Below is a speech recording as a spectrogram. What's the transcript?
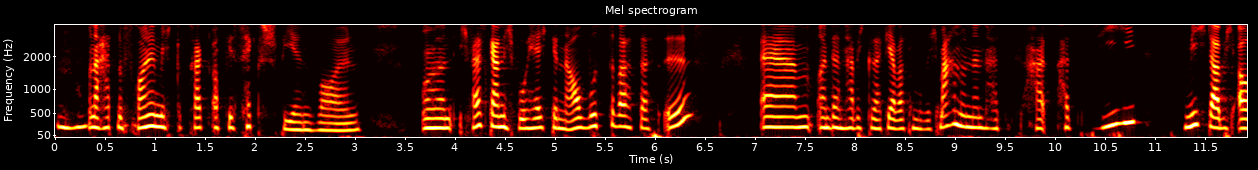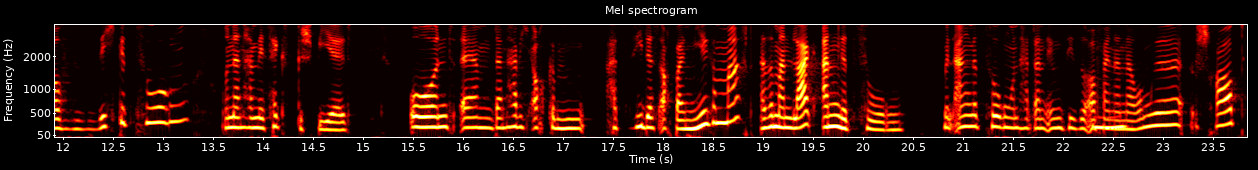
Mhm. Und da hat eine Freundin mich gefragt, ob wir Sex spielen wollen. Und ich weiß gar nicht, woher ich genau wusste, was das ist. Ähm, und dann habe ich gesagt, ja, was muss ich machen? Und dann hat, hat, hat sie mich, glaube ich, auf sich gezogen und dann haben wir Sex gespielt. Und ähm, dann habe ich auch, gem hat sie das auch bei mir gemacht. Also man lag angezogen, mit angezogen und hat dann irgendwie so aufeinander rumgeschraubt.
